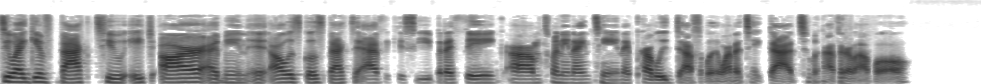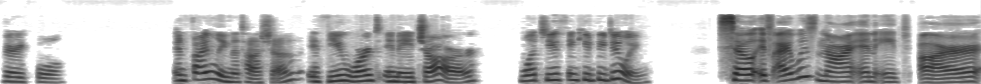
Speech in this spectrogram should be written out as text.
do I give back to HR? I mean, it always goes back to advocacy, but I think um, 2019, I probably definitely want to take that to another level. Very cool. And finally, Natasha, if you weren't in HR, what do you think you'd be doing? So, if I was not in HR,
